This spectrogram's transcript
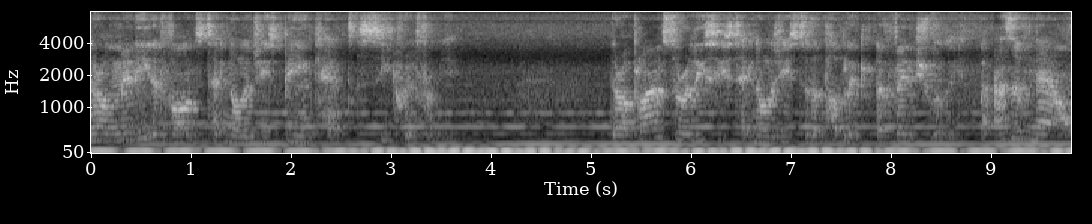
There are many advanced technologies being kept plans to release these technologies to the public eventually, but as of now,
